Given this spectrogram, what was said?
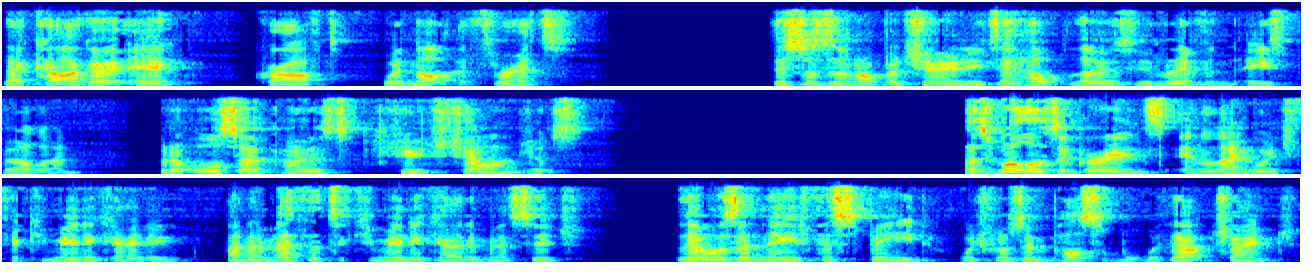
that cargo aircraft were not a threat. This was an opportunity to help those who live in East Berlin, but it also posed huge challenges. As well as agreements in language for communicating and a method to communicate a message, there was a need for speed which was impossible without change.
